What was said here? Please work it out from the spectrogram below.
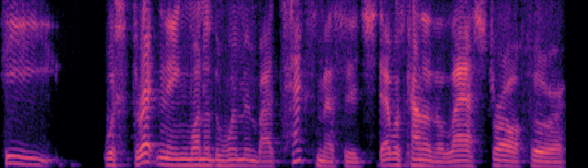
he was threatening one of the women by text message. That was kind of the last straw for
